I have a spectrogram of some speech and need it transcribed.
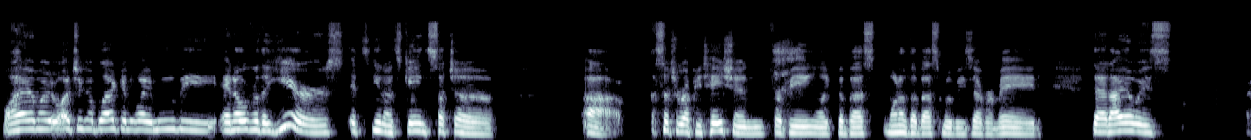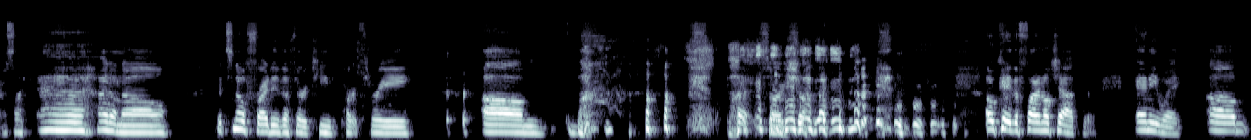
why am I watching a black and white movie? And over the years it's you know it's gained such a uh such a reputation for being like the best one of the best movies ever made that I always I was like eh I don't know it's no Friday the 13th part 3 um, but, but sorry, okay, the final chapter. Anyway, um,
